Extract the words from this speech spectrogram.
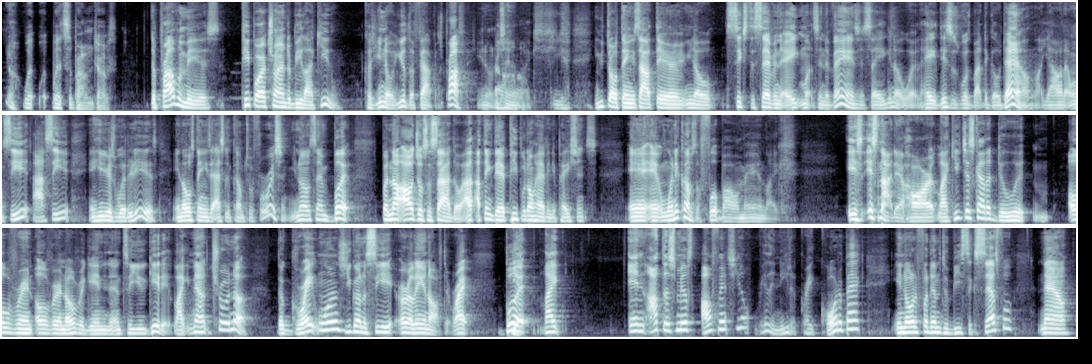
Oh, what, what's the problem, Jarvis? The problem is people are trying to be like you because you know you're the Falcons prophet. You know what I'm oh. saying? Uh-huh. Like you, you, throw things out there, you know, six to seven to eight months in advance and say, you know what, hey, this is what's about to go down. Like y'all don't see it, I see it, and here's what it is. And those things actually come to fruition. You know what I'm saying? But but not all jokes aside though, I, I think that people don't have any patience. And, and when it comes to football, man, like it's it's not that hard. Like you just gotta do it over and over and over again until you get it. Like now, true enough, the great ones you're gonna see it early and often, right? But yeah. like in Arthur Smith's offense, you don't really need a great quarterback in order for them to be successful. Now,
